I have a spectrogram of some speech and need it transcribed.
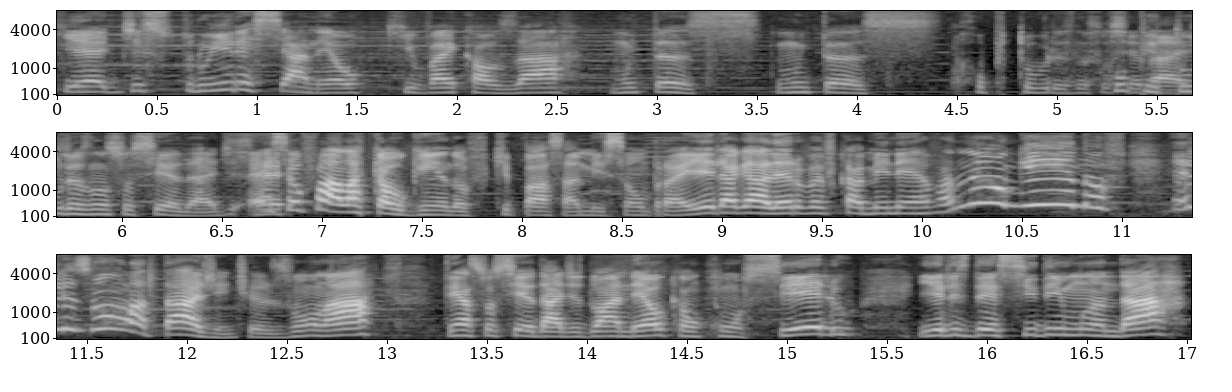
que é destruir esse anel, que vai causar muitas, muitas rupturas na sociedade. Rupturas na sociedade. É, se eu falar que é o Gandalf que passa a missão para ele, a galera vai ficar meio nervosa. Não, Gandalf, eles vão lá, tá, gente? Eles vão lá, tem a Sociedade do Anel, que é um conselho, e eles decidem mandar.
